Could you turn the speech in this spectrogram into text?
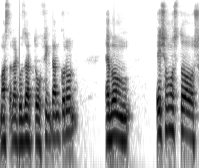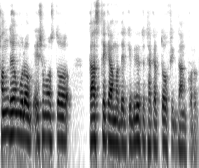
মাসালা গুজার তৌফিক দান করুন এবং এই সমস্ত সন্দেহমূলক, এই সমস্ত কাজ থেকে আমাদেরকে বিরত থাকার তৌফিক দান করুন।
